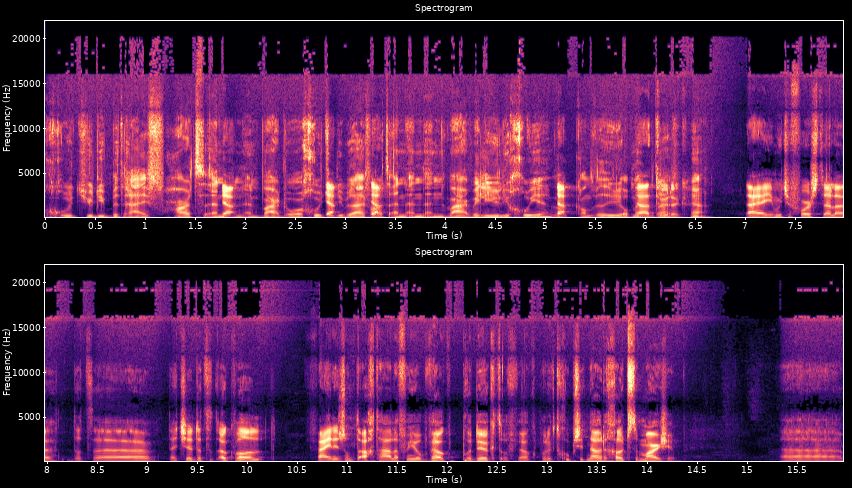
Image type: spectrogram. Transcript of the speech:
groeit jullie bedrijf hard en, Ja. en, en waardoor groeit Ja, jullie bedrijf ja. hard en, en, en waar willen jullie groeien? Welke kant willen jullie op met Ja, bedrijf? tuurlijk. Nou ja, je moet je voorstellen dat, eh, dat, je, dat het ook wel fijn is om te achterhalen van je op welk product of welke productgroep zit nou de grootste marge. Ehm,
